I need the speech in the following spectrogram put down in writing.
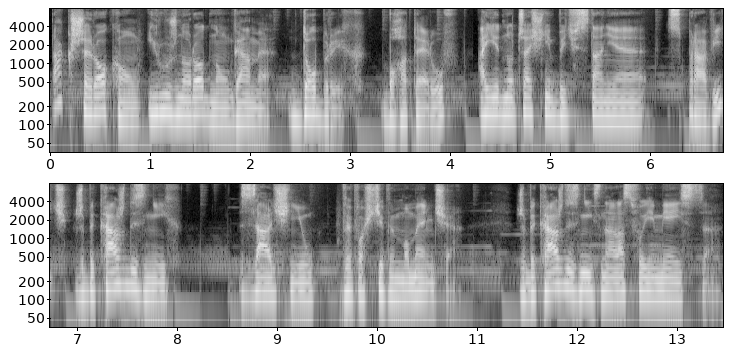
tak szeroką i różnorodną gamę dobrych bohaterów, a jednocześnie być w stanie sprawić, żeby każdy z nich zalśnił we właściwym momencie. Żeby każdy z nich znalazł swoje miejsce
